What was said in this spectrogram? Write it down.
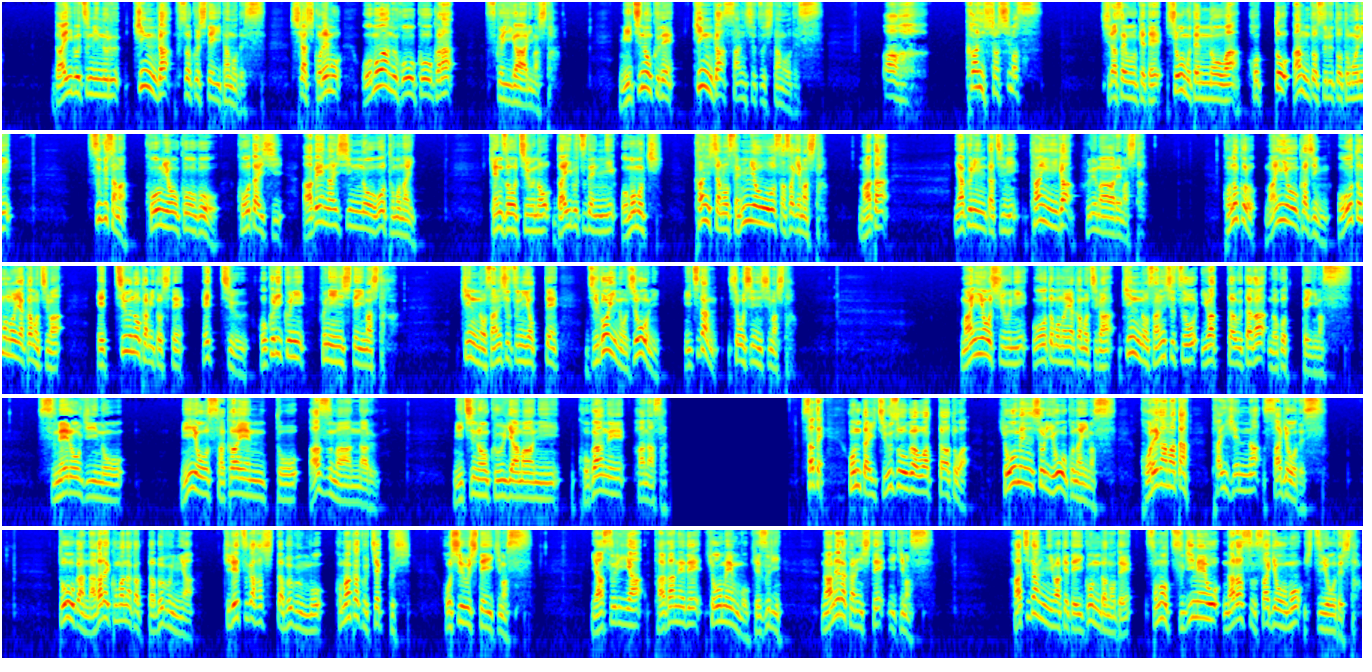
大仏に塗る金が不足していたのです。しかしこれも思わぬ方向から救いがありました。道の区で金が産出したのです。ああ、感謝します。知らせを受けて聖武天皇はほっと安堵するとともに、すぐさま光明皇后、皇太子、安倍内親王を伴い、建造中の大仏殿に赴き、感謝の宣明を捧げました。また、役人たちに官位が振る舞われました。この頃、万葉歌人、大友のやかもちは、越中の神として、越中、北陸に赴任していましたが、金の算出によって、十五位の上に一段昇進しました。万葉集に大友のやかもちが金の算出を祝った歌が残っています。スメロギの、みよ栄えんとあずまなる。道のく山に黄金花咲く。さて、本体鋳造が終わった後は、表面処理を行います。これがまた大変な作業です。銅が流れ込まなかった部分や、亀裂が走った部分を細かくチェックし、補修していきます。ヤスリやタガネで表面を削り、滑らかにしていきます。8段に分けて鋳込んだので、その継ぎ目を鳴らす作業も必要でした。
